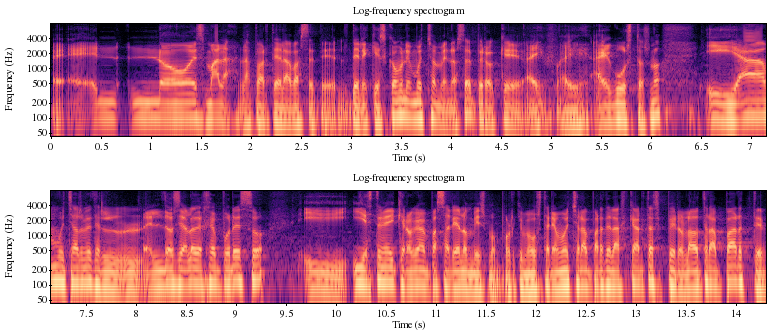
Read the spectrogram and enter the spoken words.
eh, no es mala la parte de la base del, del XCOM, ni mucho menos, ¿eh? pero que hay, gustos, ¿no? Y ya muchas veces el, el 2 ya lo dejé por eso y, y este me- creo que me pasaría lo mismo, porque me gustaría mucho la parte de las cartas, pero la otra parte,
